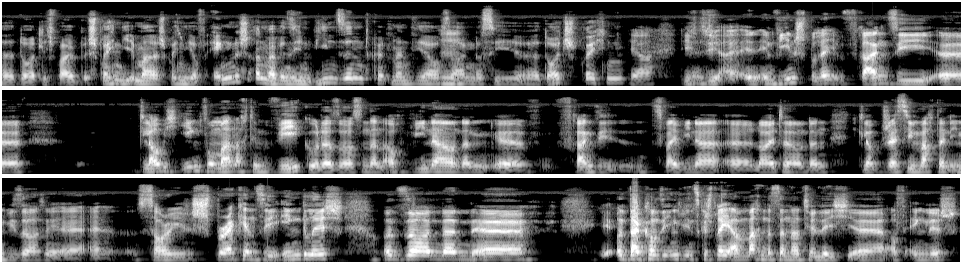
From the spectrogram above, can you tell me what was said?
äh, deutlich, weil sprechen die immer, sprechen die auf Englisch an, weil wenn sie in Wien sind, könnte man ja auch hm. sagen, dass sie äh, Deutsch sprechen. Ja, die, die, in, in Wien fragen sie, äh, glaube ich, irgendwo mal nach dem Weg oder sowas und dann auch Wiener und dann äh, fragen sie zwei Wiener äh, Leute und dann, ich glaube, Jesse macht dann irgendwie sowas wie, äh, äh, sorry, sprechen Sie English und so und dann, äh, und dann kommen sie irgendwie ins Gespräch, aber machen das dann natürlich äh, auf Englisch.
